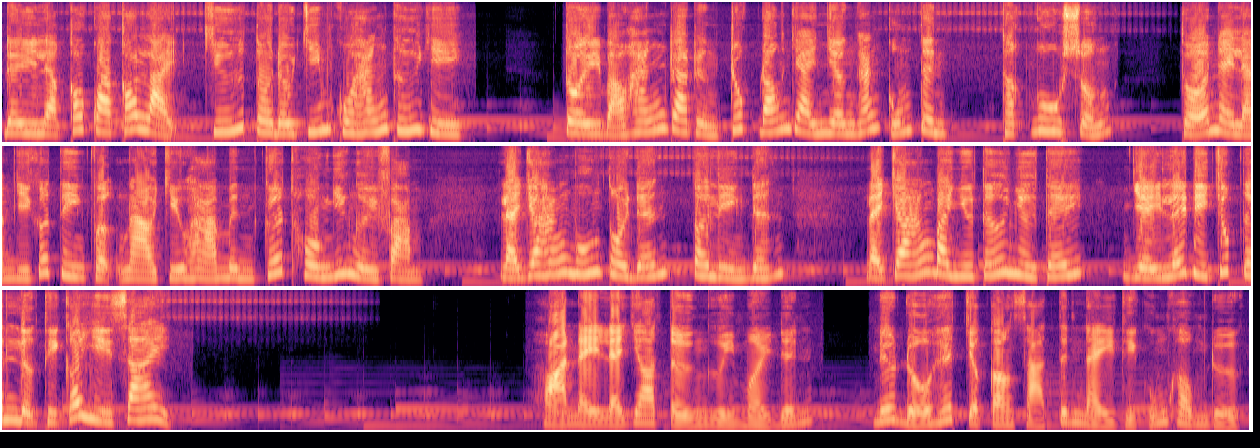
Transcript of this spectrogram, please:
Đây là có qua có lại, Chứ tôi đâu chiếm của hắn thứ gì. Tôi bảo hắn ra rừng trúc đón giai nhân hắn cũng tin. Thật ngu xuẩn. Thuở này làm gì có tiên Phật nào chịu hạ mình kết hôn với người phàm. Lại do hắn muốn tôi đến, Tôi liền đến. Lại cho hắn bao nhiêu thứ như thế. Vậy lấy đi chút tinh lực thì có gì sai? Họa này là do tự người mời đến. Nếu đổ hết cho con xạ tinh này thì cũng không được.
